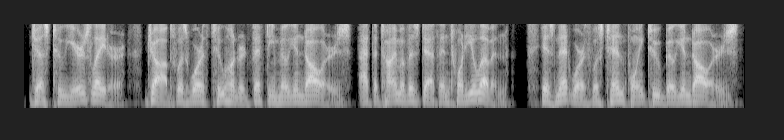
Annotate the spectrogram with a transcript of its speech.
Just two years later, Jobs was worth $250 million. At the time of his death in 2011, his net worth was $10.2 billion.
